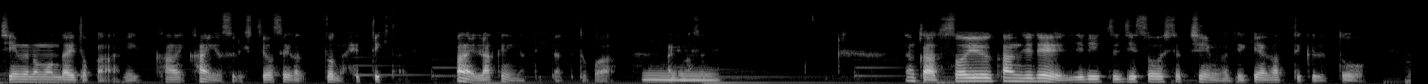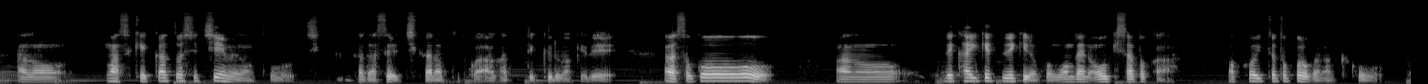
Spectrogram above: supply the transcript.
チームの問題とかに関与する必要性がどんどん減ってきた。かなり楽になってたってとこはうんありますね。なんかそういう感じで自立自走したチームが出来上がってくると、あの、まあ結果としてチームのこう、ちが出せる力ってところが上がってくるわけで、だからそこを、あの、で解決できるこう問題の大きさとか、まあ、こういったところがなんかこう、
